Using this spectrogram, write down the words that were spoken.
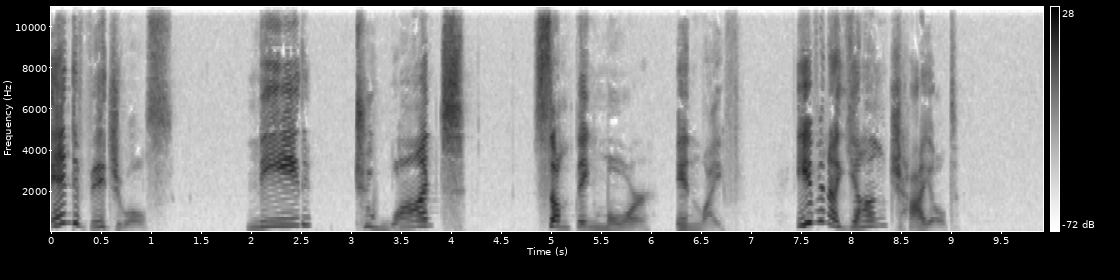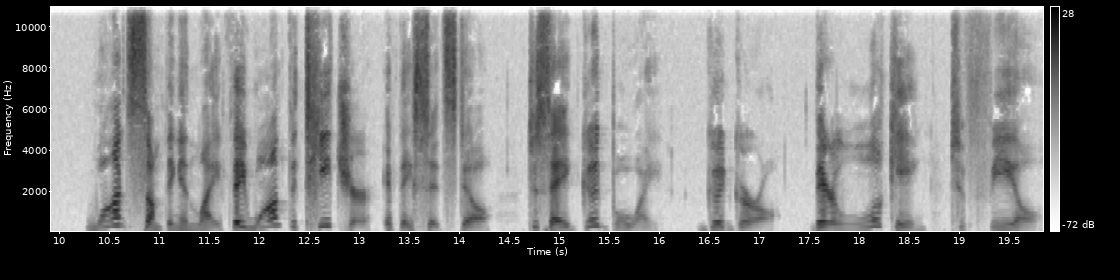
Individuals need to want something more in life. Even a young child wants something in life. They want the teacher, if they sit still, to say, Good boy, good girl. They're looking to feel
